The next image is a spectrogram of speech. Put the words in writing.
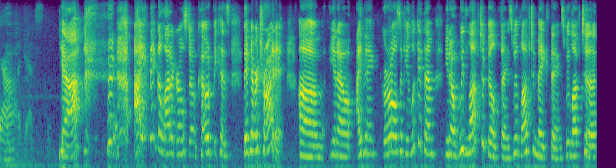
Yeah, I guess. Yeah. I think a lot of girls don't code because they've never tried it. Um, you know, I think girls, if you look at them, you know, we love to build things, we love to make things, we love to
